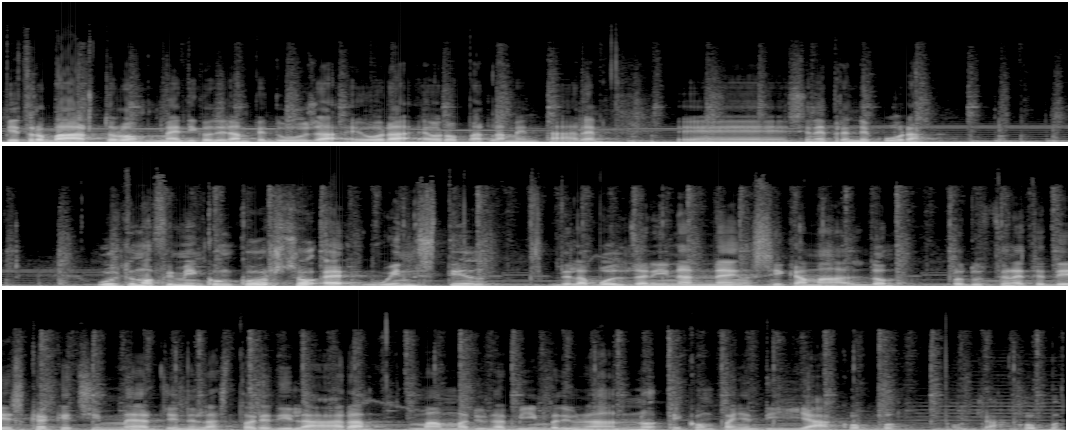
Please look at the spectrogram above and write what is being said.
Pietro Bartolo, medico di Lampedusa e ora europarlamentare, eh, se ne prende cura. Ultimo film in concorso è Windstill della bolzanina Nancy Camaldo, produzione tedesca che ci immerge nella storia di Lara, mamma di una bimba di un anno e compagna di Jacob, Jacob,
